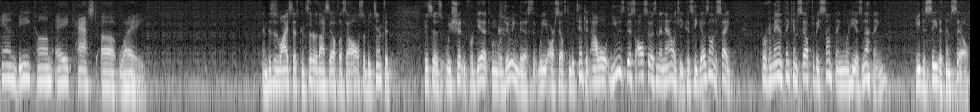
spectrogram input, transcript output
can become a castaway. And this is why he says, Consider thyself, lest thou also be tempted he says we shouldn't forget when we're doing this that we ourselves can be tempted. I will use this also as an analogy because he goes on to say, For if a man think himself to be something when he is nothing, he deceiveth himself.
